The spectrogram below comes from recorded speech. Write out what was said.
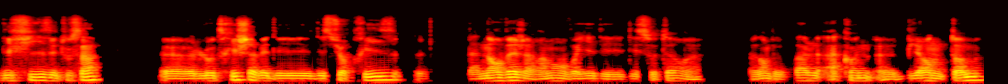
des filles et tout ça. Euh, L'Autriche avait des, surprises. Euh, la Norvège a vraiment envoyé des, sauteurs, euh, par exemple Pal, Akon, Björn, Tom.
